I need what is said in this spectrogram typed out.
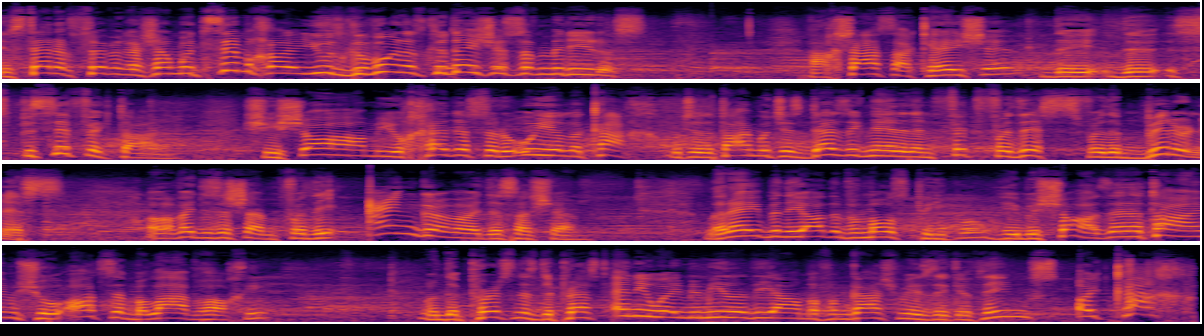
instead of serving Hashem with simcha, you use gevuras kadeshus of medidas. Achshas the, the specific time, Ru'uya Lekach, which is the time which is designated and fit for this, for the bitterness of Avedis Hashem, for the anger of Avedis Hashem. L'reiv ben the other for most people, he b'shaz at a time, shu hochi, when the person is depressed anyway, mimila di alma, from Gashmi is the things, oy kach,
